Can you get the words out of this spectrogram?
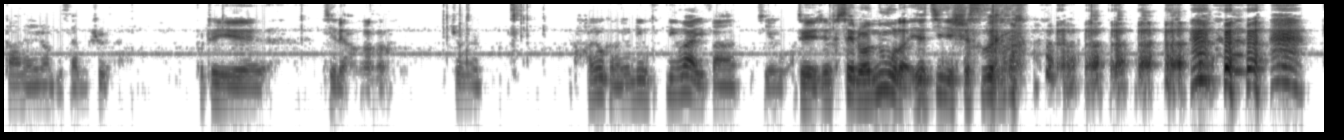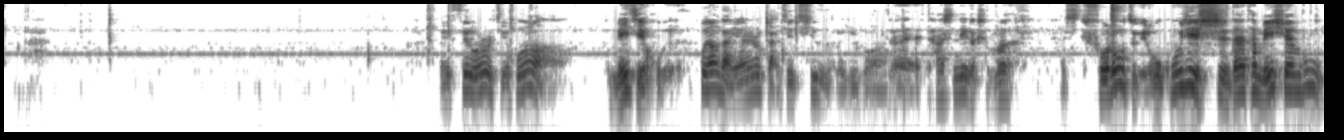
刚才那场比赛不至于，不至于进两个哈。就是很有可能就另另外一番结果。对，这 C 罗怒了，也进去十四个。哎，C 罗是结婚了？没结婚。互相感言是感谢妻子了，据说。对，他是那个什么，说漏嘴了。我估计是，但他没宣布。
